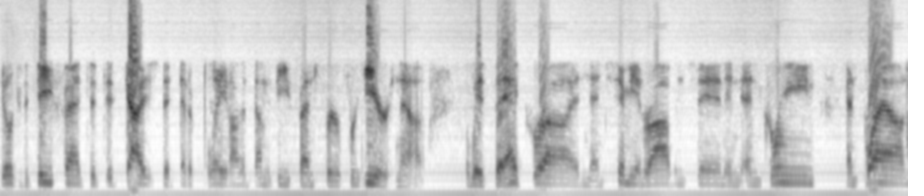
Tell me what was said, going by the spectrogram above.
you look at the defense. It's it guys that, that have played on the on the defense for for years now with Ekra and, and Simeon Robinson and, and Green and Brown.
